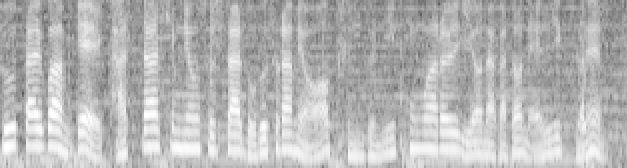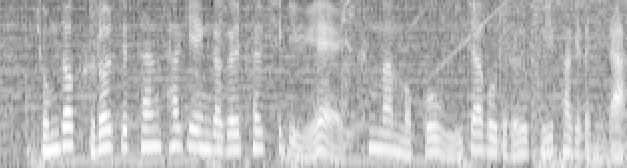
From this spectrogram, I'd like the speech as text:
두 딸과 함께 가짜 심령술사 노릇을 하며 근근히 생활을 이어나가던 앨리스는 좀 더 그럴듯한 사기 행각을 펼치기 위해 큰맘 먹고 위자보드를 구입하게 됩니다.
